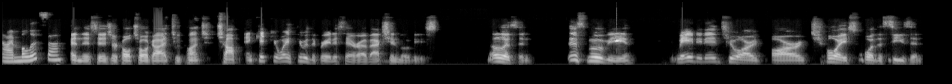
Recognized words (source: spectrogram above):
I'm Melissa. And this is your cultural guide to punch, chop, and kick your way through the greatest era of action movies. Now listen, this movie made it into our, our choice for the season.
